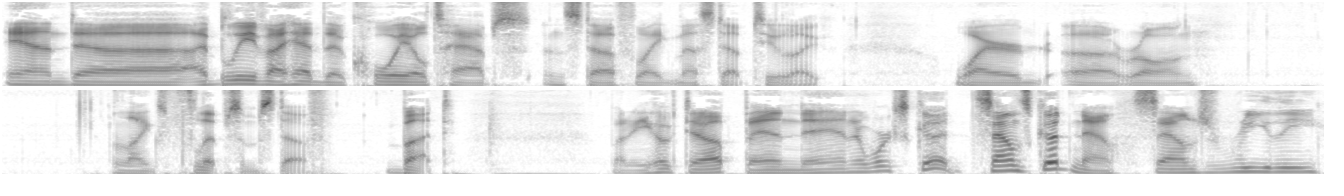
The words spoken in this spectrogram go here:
And uh, I believe I had the coil taps and stuff like messed up too, like wired uh, wrong, like flip some stuff. But but he hooked it up and and it works good. Sounds good now. Sounds really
